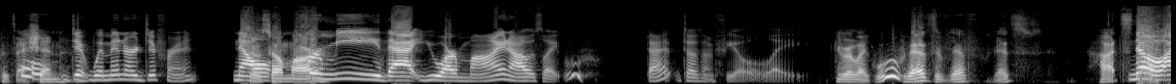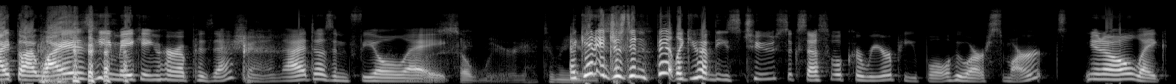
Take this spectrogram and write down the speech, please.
Well, possession? di- women are different. Now, for me, that you are mine, I was like, ooh, that doesn't feel like. you were like, "Woo, that's that's, that's hot stuff." No, I thought, why is he making her a possession? That doesn't feel like. so weird to me. Again, it just didn't fit. Like you have these two successful career people who are smart, you know, like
